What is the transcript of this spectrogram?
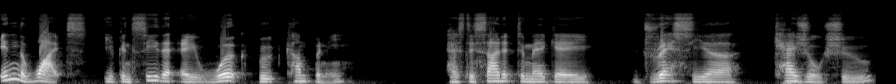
in the whites, you can see that a work boot company has decided to make a dressier casual shoe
